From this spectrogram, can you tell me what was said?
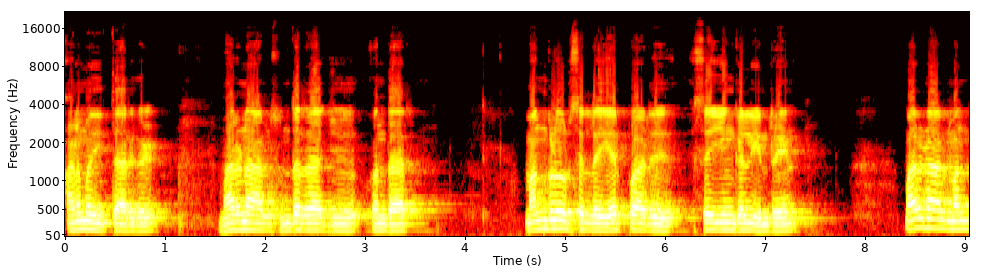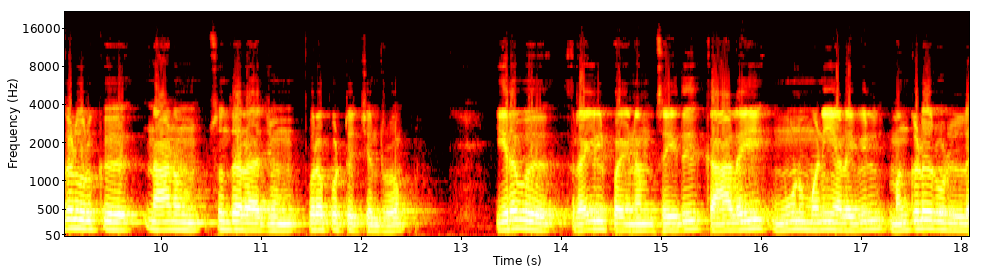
அனுமதித்தார்கள். மறுநாள் சுந்தரராஜு வந்தார். மங்களூர் செல்ல ஏற்பாடு செய்யுங்கள் என்றேன். மறுநாள் மங்களூருக்கு நானும் சுந்தரராஜும் புறப்பட்டு சென்றோம். இரவு ரயில் பயணம் செய்து காலை மூணு மணி அளவில் மங்களூர் உள்ள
